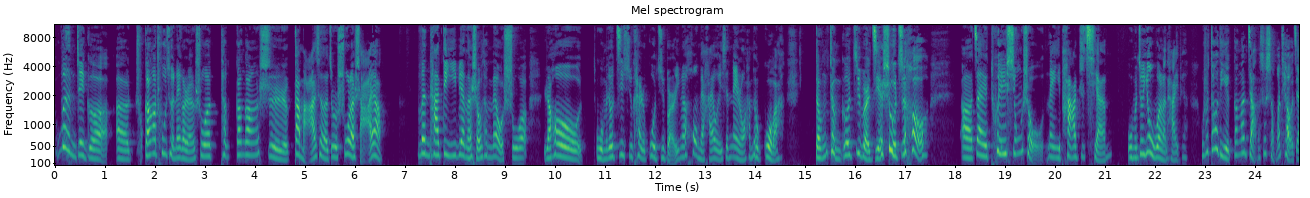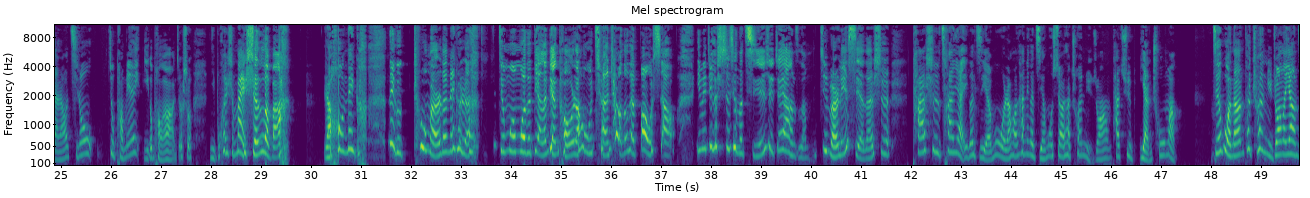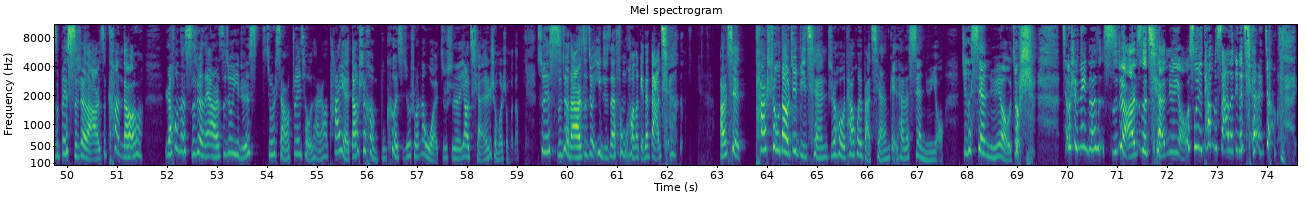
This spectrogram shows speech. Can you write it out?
问这个呃刚刚出去那个人说他刚刚是干嘛去了，就是说了啥呀？问他第一遍的时候他没有说，然后我们就继续开始过剧本，因为后面还有一些内容还没有过完。等整个剧本结束之后，啊，在推凶手那一趴之前。我们就又问了他一遍，我说到底刚刚讲的是什么条件？然后其中就旁边一个朋友啊就说：“你不会是卖身了吧？” 然后那个那个出门的那个人就默默的点了点头，然后我全场都在爆笑，因为这个事情的起因是这样子的：剧本里写的是他是参演一个节目，然后他那个节目需要他穿女装，他去演出嘛。结果呢，他穿女装的样子被死者的儿子看到了，然后呢，死者那儿子就一直就是想要追求他，然后他也当时很不客气，就说：“那我就是要钱什么什么的。”所以死者的儿子就一直在疯狂的给他打钱，而且他收到这笔钱之后，他会把钱给他的现女友，这个现女友就是就是那个死者儿子的前女友，所以他们仨的这个钱就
